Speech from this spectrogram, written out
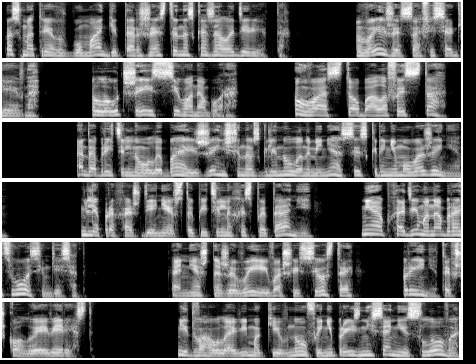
Посмотрев в бумаги, торжественно сказала директор. Вы же, Софья Сергеевна, лучшая из всего набора. У вас 100 баллов из 100. Одобрительно улыбаясь, женщина взглянула на меня с искренним уважением. Для прохождения вступительных испытаний необходимо набрать 80. Конечно же, вы и ваши сестры приняты в школу Эверест. Едва уловимо кивнув и не произнеся ни слова,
